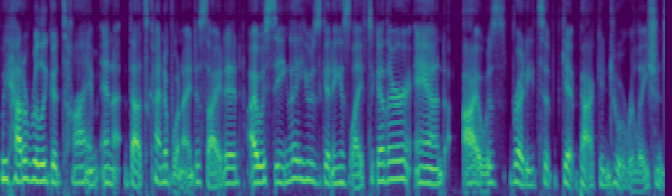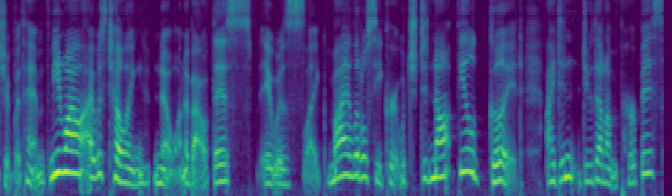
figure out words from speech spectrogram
we had a really good time. And that's kind of when I decided I was seeing that he was getting his life together and I was ready to get back into a relationship with him. Meanwhile, I was telling no one about this. It was like my little secret, which did not feel good. I didn't do that on purpose,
